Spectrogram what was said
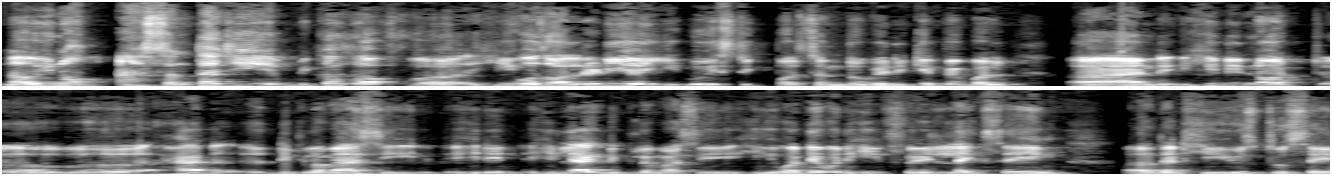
Now, you know, Santaji, because of uh, he was already a egoistic person, though very capable, uh, and he did not uh, had diplomacy. He did he lacked diplomacy. He whatever he felt like saying uh, that he used to say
